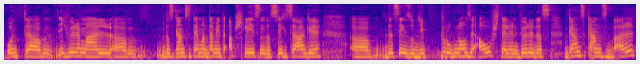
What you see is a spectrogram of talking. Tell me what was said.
Und ähm, ich würde mal ähm, das ganze Thema damit abschließen, dass ich sage, äh, dass ich so die Prognose aufstellen würde, dass ganz, ganz bald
